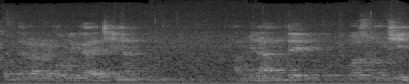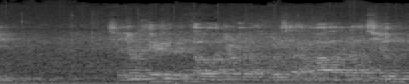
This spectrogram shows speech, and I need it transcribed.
de la República de China, almirante Bosco Chin, señor jefe del Estado Mayor de las Fuerzas Armadas de la Nación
